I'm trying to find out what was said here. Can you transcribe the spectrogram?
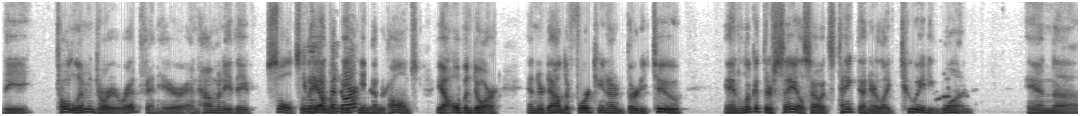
the total inventory of Redfin here and how many they've sold. So You they mean have like Door? 1,800 homes. Yeah, Opendoor, and they're down to 1,432. And look at their sales, how it's tanked down here, like 281. And uh,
